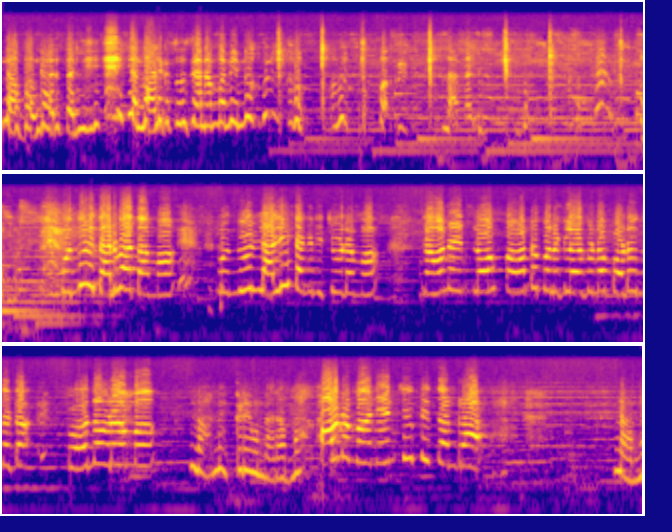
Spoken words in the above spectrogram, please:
నా బంగారు తల్లి ఎన్నాళ్ళకి చూశానమ్మ నిన్ను? పప్పి నా తల్లి. ముందు తర్వాత అమ్మా. ముందు లల్లి సంగతి చూడమ్మా. నాన్న ఇంట్లో పాత పలుకు లేకుండా పడుందట. పోదాం అమ్మా. నాన్న ఇక్కడే ఉన్నారమ్మా. అవునమ్మా నేను చూపిస్తాను రా నాన్న.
